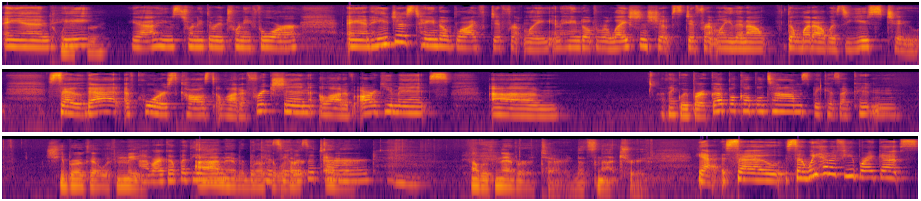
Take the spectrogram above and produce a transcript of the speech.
and he, 23. Yeah, he was 23, 24 and he just handled life differently and handled relationships differently than I, than what I was used to. So that of course caused a lot of friction, a lot of arguments. Um, I think we broke up a couple times because I couldn't. She broke up with me. I broke up with him I never broke up with her. Because he was a turd. I was never a turd. That's not true. Yeah, so so we had a few breakups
